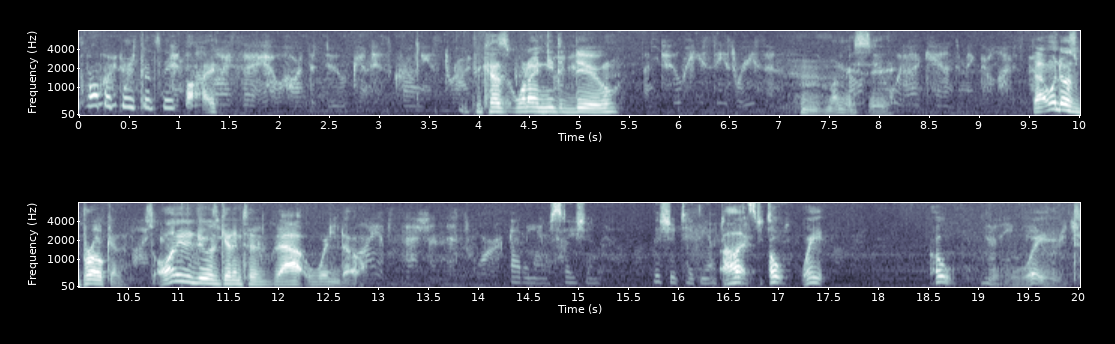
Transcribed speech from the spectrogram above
probably could sneak by. Because what I need to do. Hmm, let me see. That window's broken. So all I need to do is get into that window. Addermire Station. This should take me out to I the oh, wait. Oh, wait.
